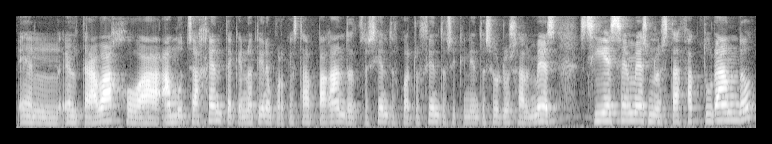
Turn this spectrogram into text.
el, trabajo a, a, mucha gente que no tiene por qué estar pagando 300, 400 y 500 euros al mes si ese mes no está facturando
